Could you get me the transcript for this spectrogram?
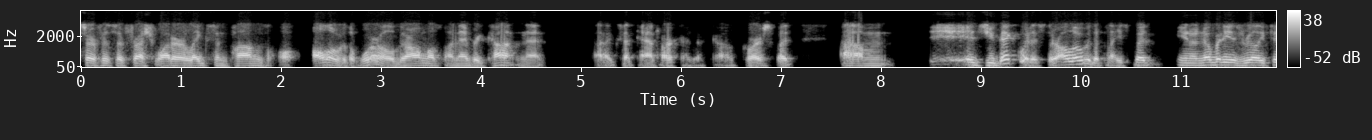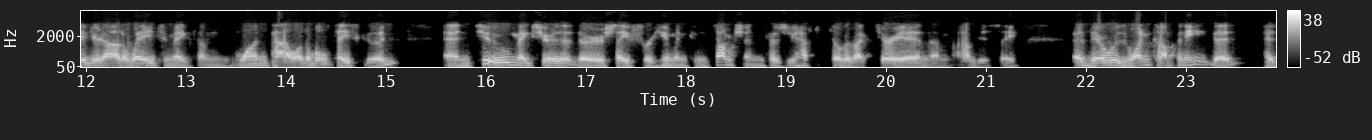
surface of freshwater lakes and ponds all, all over the world. They're almost on every continent uh, except Antarctica, of course. But um, it's ubiquitous. They're all over the place. But you know, nobody has really figured out a way to make them one palatable, taste good, and two, make sure that they're safe for human consumption because you have to kill the bacteria in them, obviously. Uh, there was one company that has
